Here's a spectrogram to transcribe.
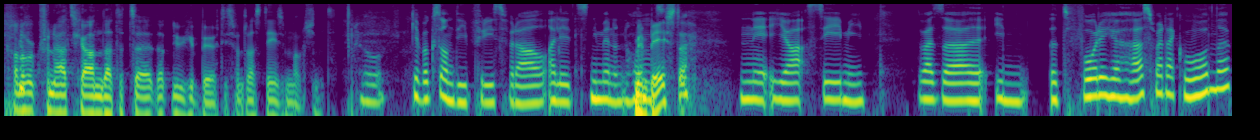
ga er ook vanuit gaan dat het eh, dat nu gebeurd is, want het was deze morgen. Goed. Ik heb ook zo'n diepvriesverhaal. Allee, het is niet met een hond. Mijn beesten? Nee, ja, semi. Dat was eh, in het vorige huis waar ik woonde.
